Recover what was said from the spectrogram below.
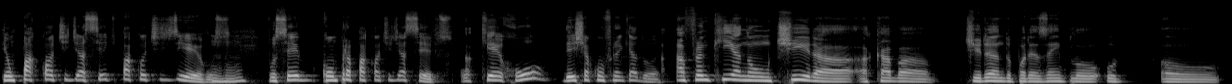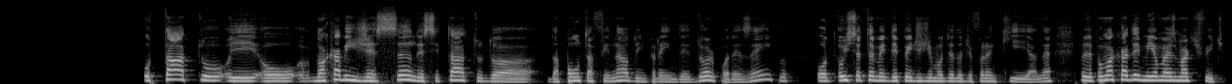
tem um pacote de acertos e pacote de erros. Uhum. Você compra pacote de acertos. O que errou, deixa com o franqueador. A franquia não tira, acaba tirando, por exemplo, o, o, o tato e ou não acaba engessando esse tato da, da ponta final do empreendedor, por exemplo? Ou, ou isso também depende de modelo de franquia, né? Por exemplo, uma academia, uma Smart Fit.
